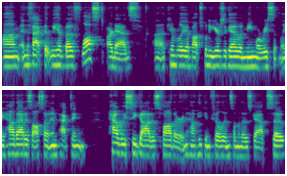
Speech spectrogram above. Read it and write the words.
um, and the fact that we have both lost our dads. Uh, Kimberly about 20 years ago, and me more recently, how that is also impacting how we see God as Father and how He can fill in some of those gaps. So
